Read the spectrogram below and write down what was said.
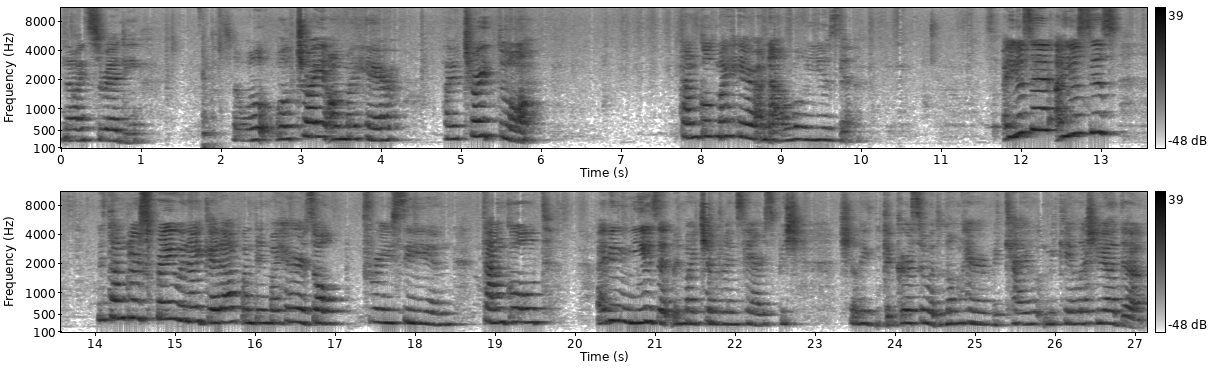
Now it's ready. So we'll, we'll try it on my hair. I tried to tangle my hair and I will use it. So I use it, I use this detangler spray when I get up and then my hair is all crazy and tangled. I didn't use it with my children's hair, especially the girls with long hair. Michaela she had a,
